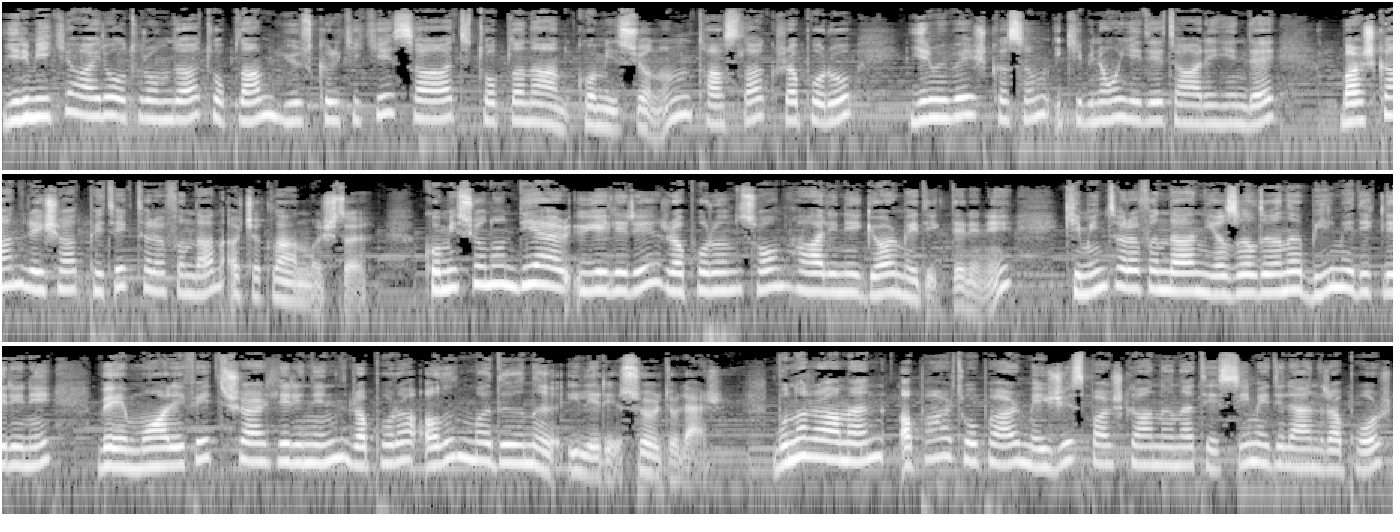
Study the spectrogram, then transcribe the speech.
22 ayrı oturumda toplam 142 saat toplanan komisyonun taslak raporu 25 Kasım 2017 tarihinde Başkan Reşat Petek tarafından açıklanmıştı. Komisyonun diğer üyeleri raporun son halini görmediklerini, kimin tarafından yazıldığını bilmediklerini ve muhalefet şerhlerinin rapora alınmadığını ileri sürdüler. Buna rağmen apar topar meclis başkanlığına teslim edilen rapor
